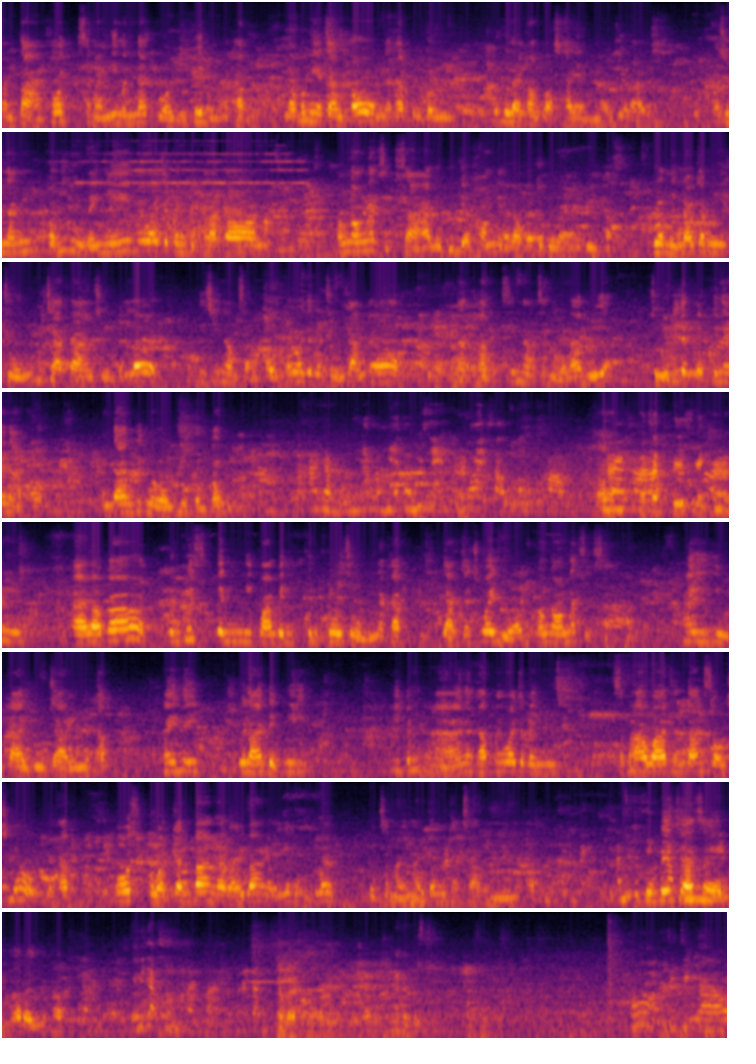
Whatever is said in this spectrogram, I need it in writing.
ต่างๆ เพราะสมัยนี้มันน่ากลัวยิ่งขึ้นนะครับ เราก็มีอาจารย์โต้งนะครับ เป็นคนผู้ดูแลความปลอดภัยแห่งมหาวิทยาลัย เพราะฉะนั้นคนที่อยู่ในนี้ไม่ว่าจะเป็นบุคลากรน้องๆนักศึกษาหรือผู้เกี่ยวข้องเนี่ยเราก็จะดูแลให้ดีครับ รวมถึงเราจะมีศูนย์วิชาการศูนย์เป็นเลิศที่ชี้นำสังคม ไม่ว่าจะเป็นศูนย์การแพทย์นะครับ ซึ่งนำเสนอแล้วหรือศูนย์ที่จะเกิดขึ้นในอนาคตทางด้านเทคโนโลยีเป็นต้นครับอะอย่างวันนี้เรามีอาจารย์พิเศษด้วยสาวของเราครับใช่ค่ะอาจารย์คริสไงคะ อ่าเราก็คุณคริสเป็นมีความเป็นคุณครูสูงนะครับ อยากจะช่วยเหลือน้องๆนักศึกษา ให้ฮิวกายฮิวใจนะครับ ให้ให้เวลาเด็กมีมีปัญหานะครับ ไม่ว่าจะเป็นสภาวะทางด้านโซเชียลนะครับโพสต์ปวดกันบ้างอะไรบ้างอะไรเงี้ยผมคิดว่าเด็กสมัยใหม่ต้องมีทักษะตรงนี้นะครับอันนี้คือคุณคริสจะเสริมอะไรไหมครับไม่อยากเสริมอะไรไหมเป็นอาจารย์พิเศษนั่นแหละครับ ก็จริงๆแล้ว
